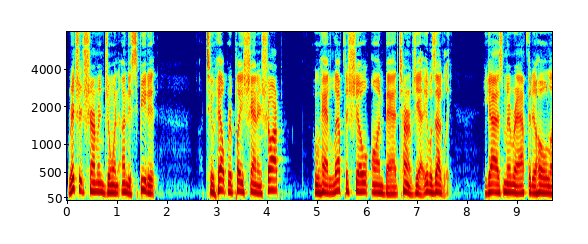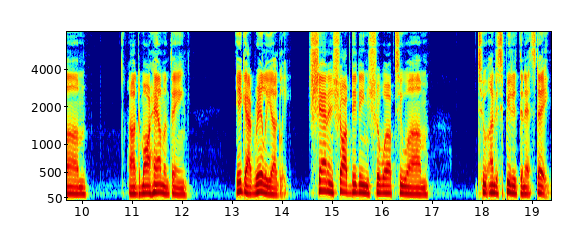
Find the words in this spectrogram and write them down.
Richard Sherman joined Undisputed to help replace Shannon Sharpe, who had left the show on bad terms. Yeah, it was ugly. You guys remember after the whole um, uh, Damar Hamlin thing, it got really ugly. Shannon Sharpe didn't even show up to um, to Undisputed the next day.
